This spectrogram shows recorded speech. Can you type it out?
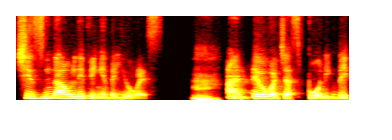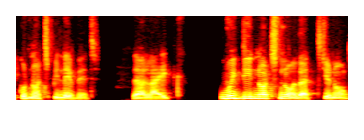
She's now living in the US. Mm. And they were just bawling. They could not believe it. They're like, We did not know that, you know,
